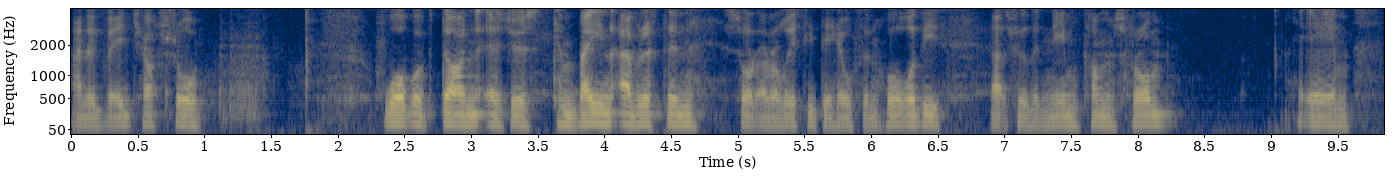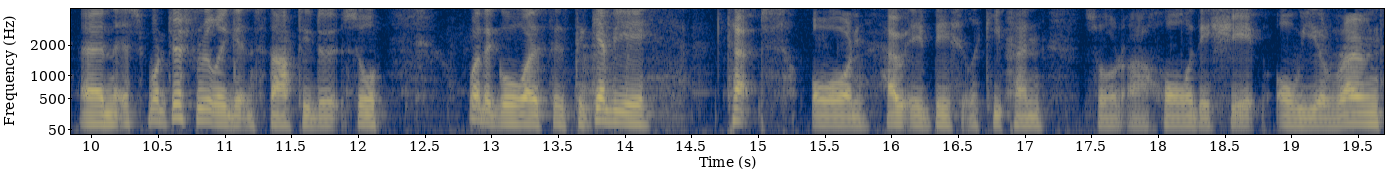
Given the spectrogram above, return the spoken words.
and adventure. So, what we've done is just combine everything sort of related to health and holidays. That's where the name comes from. Um, and it's we're just really getting started out. So, what the goal is is to give you tips on how to basically keep in sort of a holiday shape all year round.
